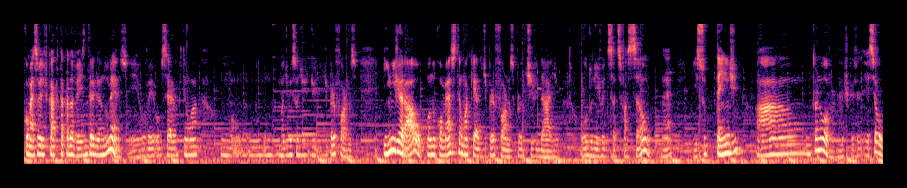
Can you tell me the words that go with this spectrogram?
começa a verificar que está cada vez entregando menos. E eu observo que tem uma, uma, uma dimensão de, de, de performance. Em geral, quando começa a ter uma queda de performance, produtividade ou do nível de satisfação, né, isso tende a um turnover. Né? Acho que esse é o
